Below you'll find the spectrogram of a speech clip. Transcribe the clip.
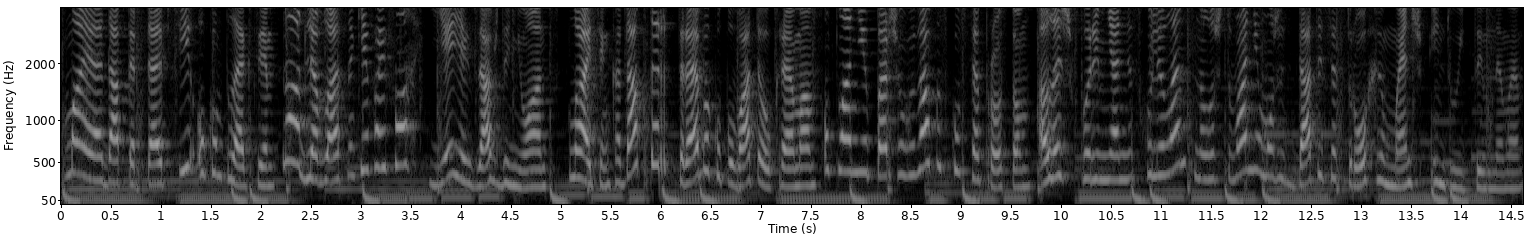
Має адаптер Type-C у комплекті. Ну а для власників iPhone є, як завжди, нюанс. Lighting адаптер треба купувати окремо. У плані першого запуску все просто. Але ж в порівнянні з HoloLens налаштування можуть здатися трохи менш інтуїтивними.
